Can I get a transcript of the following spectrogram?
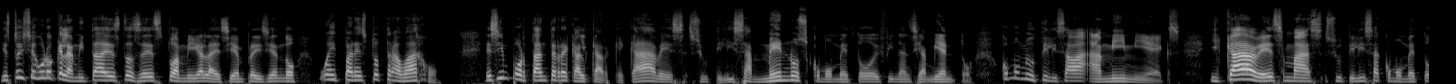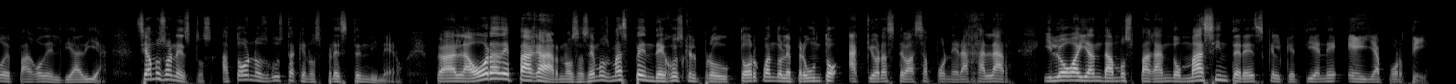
Y estoy seguro que la mitad de estas es tu amiga la de siempre diciendo, güey, para esto trabajo. Es importante recalcar que cada vez se utiliza menos como método de financiamiento, como me utilizaba a mí mi ex, y cada vez más se utiliza como método de pago del día a día. Seamos honestos, a todos nos gusta que nos presten dinero, pero a la hora de pagar nos hacemos más pendejos que el productor cuando le pregunto a qué horas te vas a poner a jalar, y luego ahí andamos pagando más interés que el que tiene ella por ti.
